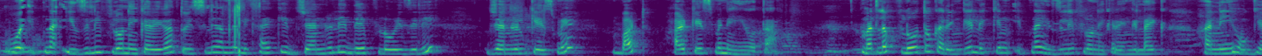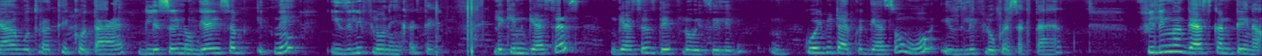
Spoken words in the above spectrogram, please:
वो इतना इजीली फ्लो नहीं करेगा। तो इसलिए हमने लिखा है कि generally they flow easily general case में बट हर केस में नहीं होता। मतलब फ्लो तो करेंगे, लेकिन इतना इजीली फ्लो नहीं करेंगे। लाइक हनी हो गया, वो थोड़ा थिक होता है ग्लिसरीन हो गया, ये सब इतने इजीली फ्लो नहीं करते। लेकिन gases gases they flow easily कोई भी टाइप का गैस हो, वो इजीली फ्लो कर सकता है। Filling a gas container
